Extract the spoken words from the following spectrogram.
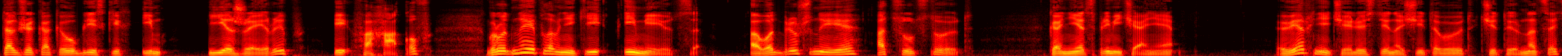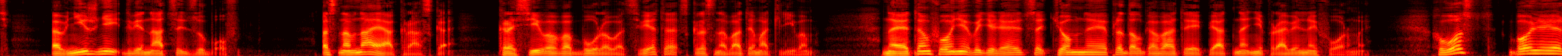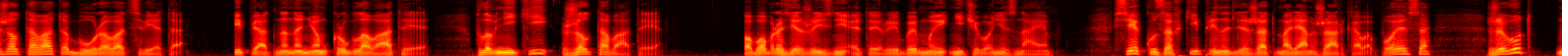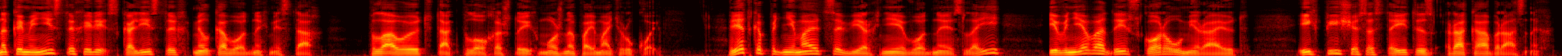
так же как и у близких им ежей рыб и фахаков, грудные плавники имеются, а вот брюшные отсутствуют. Конец примечания. В верхней челюсти насчитывают 14, а в нижней 12 зубов. Основная окраска красивого бурого цвета с красноватым отливом. На этом фоне выделяются темные продолговатые пятна неправильной формы. Хвост более желтовато-бурого цвета, и пятна на нем кругловатые, плавники желтоватые. Об образе жизни этой рыбы мы ничего не знаем. Все кузовки принадлежат морям жаркого пояса, живут на каменистых или скалистых мелководных местах, плавают так плохо, что их можно поймать рукой. Редко поднимаются верхние водные слои и вне воды скоро умирают. Их пища состоит из ракообразных.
